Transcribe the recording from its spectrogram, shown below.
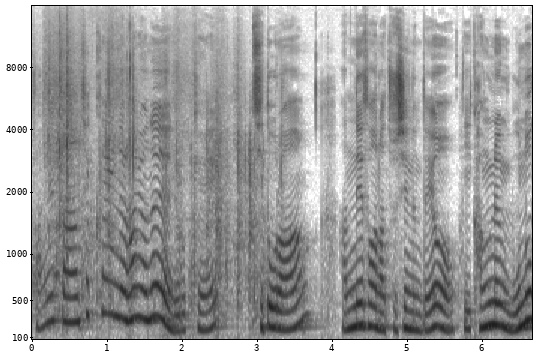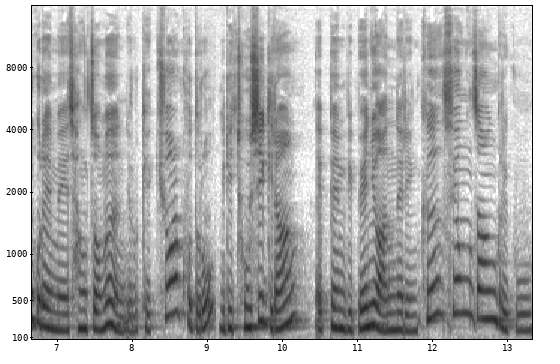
자, 일단 체크인을 하면은 이렇게 지도랑 안내서 하나 주시는데요. 이 강릉 모노그램의 장점은 이렇게 QR코드로 미리 조식이랑 F&B 메뉴 안내 링크, 수영장 그리고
